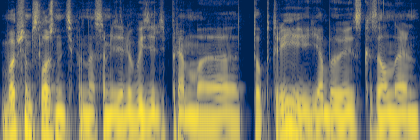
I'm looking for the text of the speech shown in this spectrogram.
В общем, сложно, типа, на самом деле, выделить прям э, топ-3. Я бы сказал, наверное,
